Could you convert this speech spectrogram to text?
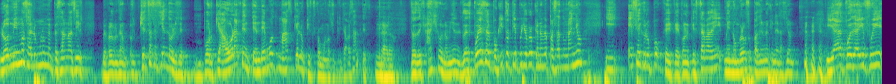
los mismos alumnos me empezaron a decir, me preguntaron, ¿qué estás haciendo? Le dije, porque ahora te entendemos más que lo que como nos explicabas antes. Claro. Entonces dije, ay, la mañana. Después, al poquito tiempo, yo creo que no había pasado un año, y ese grupo que, con el que estaba ahí me nombró su padrino de generación. y ya después de ahí fui,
